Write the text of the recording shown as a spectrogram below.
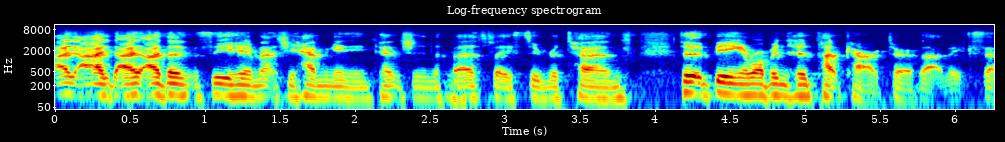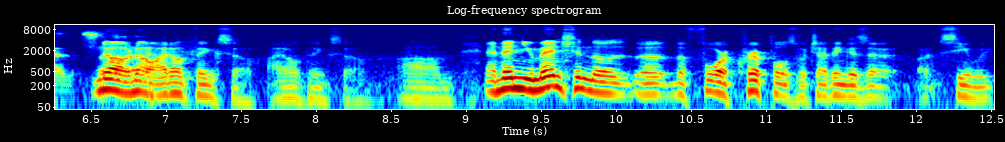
I, I I- don't see him actually having any intention in the first place to return to being a Robin Hood type character, if that makes sense. No, So, no, I don't think so. I don't think so. Um, and then you mentioned those the, the four cripples, which I think is a, a scene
